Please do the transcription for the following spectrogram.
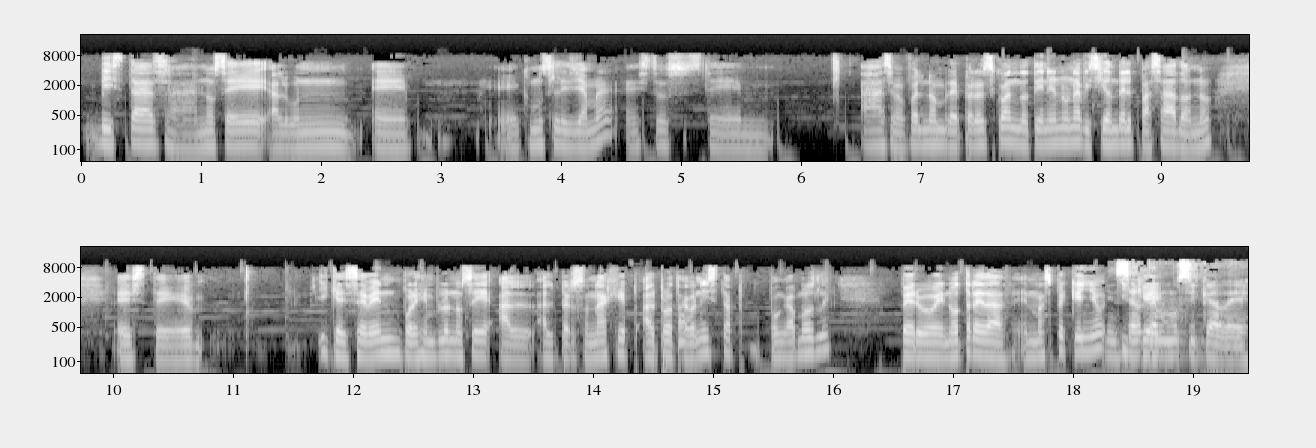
vistas a no sé algún eh, eh, cómo se les llama estos este ah se me fue el nombre pero es cuando tienen una visión del pasado no este y que se ven por ejemplo no sé al, al personaje al protagonista pongámosle pero en otra edad en más pequeño Inserte y que música de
